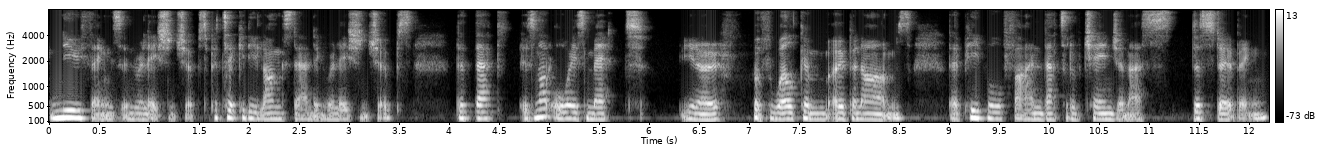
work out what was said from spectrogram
new things in relationships, particularly long standing relationships, that that is not always met, you know, with welcome open arms, that people find that sort of change in us disturbing,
